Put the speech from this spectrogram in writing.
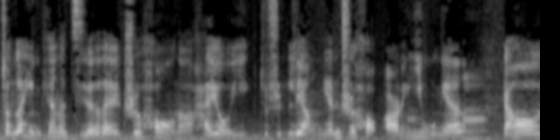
整个影片的结尾之后呢，还有一就是两年之后，二零一五年，嗯然后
